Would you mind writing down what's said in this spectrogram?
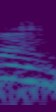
concern.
